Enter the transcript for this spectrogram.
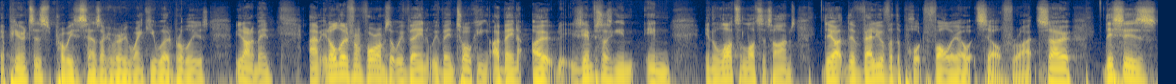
Appearances probably sounds like a very wanky word. Probably is. You know what I mean? Um, in all the different forums that we've been we've been talking, I've been uh, emphasizing in, in in lots and lots of times the the value of the portfolio itself. Right. So this is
